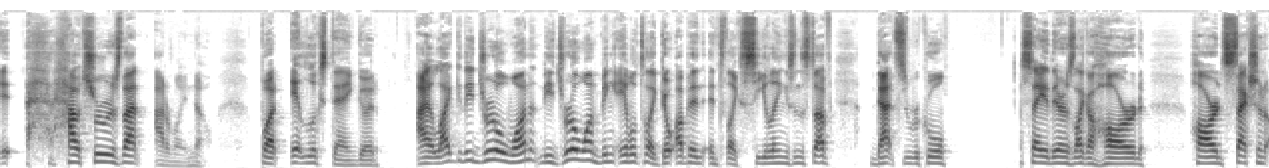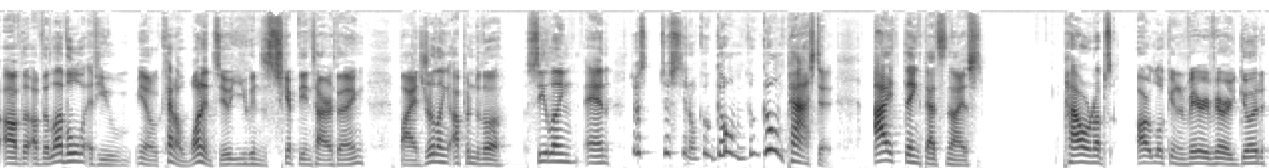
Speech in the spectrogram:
it, how true is that? I don't really know, but it looks dang good. I like the drill one. The drill one being able to like go up in, into like ceilings and stuff. That's super cool. Say there's like a hard hard section of the of the level. If you you know kind of wanted to, you can just skip the entire thing by drilling up into the ceiling and just just you know go going go, going past it. I think that's nice. Power ups are looking very very good.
